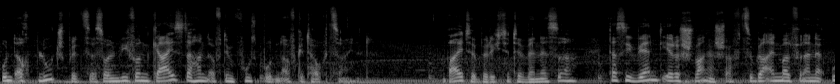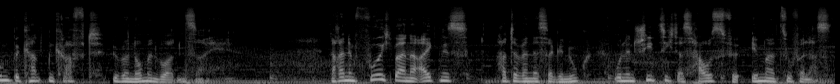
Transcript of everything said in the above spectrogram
Und auch Blutspritzer sollen wie von Geisterhand auf dem Fußboden aufgetaucht sein. Weiter berichtete Vanessa, dass sie während ihrer Schwangerschaft sogar einmal von einer unbekannten Kraft übernommen worden sei. Nach einem furchtbaren Ereignis hatte Vanessa genug und entschied sich, das Haus für immer zu verlassen.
